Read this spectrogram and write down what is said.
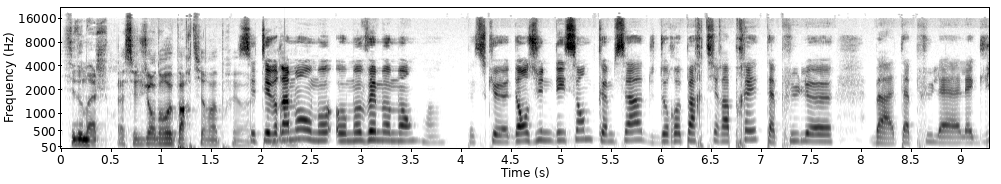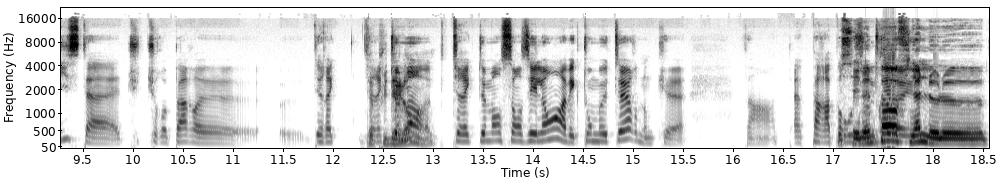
c'est dommage. Ah, c'est dur de repartir après. ouais. C'était vraiment au, mo- au mauvais moment. hein. Parce que dans une descente comme ça, de repartir après, t'as plus le, bah t'as plus la, la glisse, tu, tu repars euh, direct, directement, hein. directement sans élan avec ton moteur. Donc, euh, enfin, par rapport C'est même pas au euh, final le, le,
